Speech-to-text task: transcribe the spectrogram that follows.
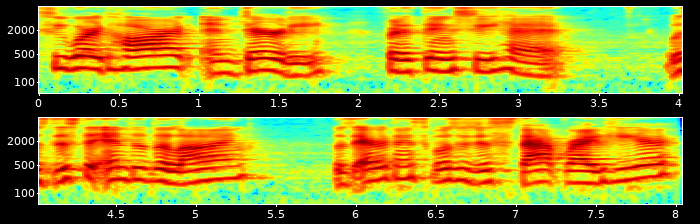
She worked hard and dirty for the things she had. Was this the end of the line? Was everything supposed to just stop right here?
